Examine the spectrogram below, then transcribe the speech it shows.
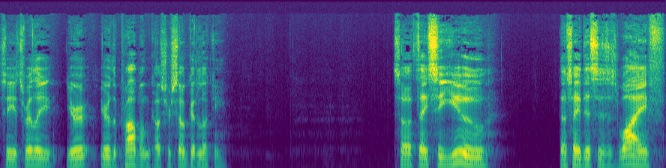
See, it's really, you're, you're the problem because you're so good looking. So if they see you, they'll say, This is his wife.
